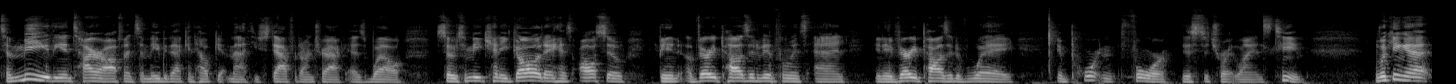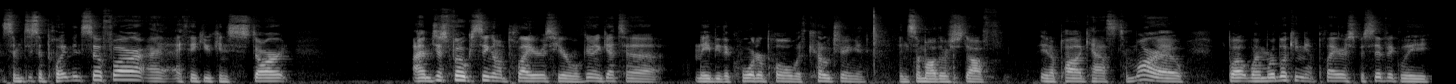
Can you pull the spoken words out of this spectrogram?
to me the entire offense, and maybe that can help get Matthew Stafford on track as well. So to me, Kenny Golladay has also been a very positive influence and in a very positive way important for this Detroit Lions team. Looking at some disappointments so far, I, I think you can start. I'm just focusing on players here. We're going to get to maybe the quarter pole with coaching and, and some other stuff in a podcast tomorrow. But when we're looking at players specifically,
